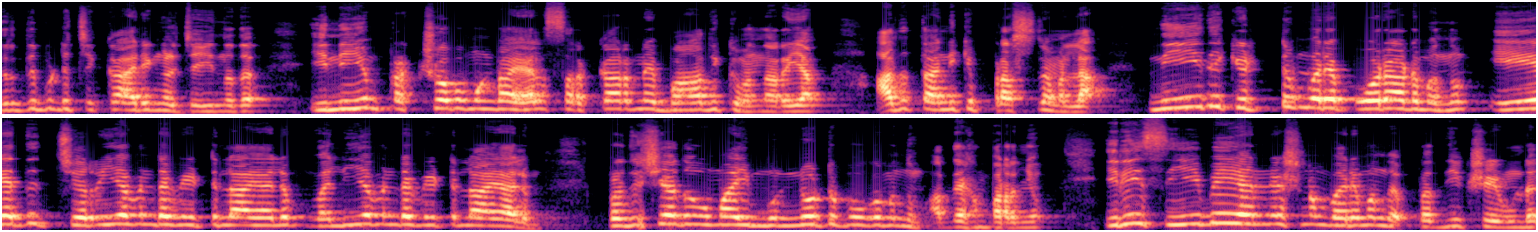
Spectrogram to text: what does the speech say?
ധൃതി പിടിച്ച് കാര്യങ്ങൾ ചെയ്യുന്നത്. ഇനിയും പ്രക്ഷോഭമുണ്ടായാൽ സർക്കാരിനെ ബാധിക്കുമെന്നറിയാം. അത് തനിക്ക് പ്രശ്നമല്ല. നീതി കിട്ടും വരെ പോരാടുമെന്നും ഏത് ചെറിയവന്റെ വീട്ടിലായാലും വലിയവന്റെ വീട്ടിലായാലും പ്രതിഷേധവുമായി മുന്നോട്ട് പോകുമെന്നും അദ്ദേഹം പറഞ്ഞു. ഇനി സി ബി ഐ അന്വേഷണം വരുമെന്ന് പ്രതീക്ഷയുണ്ട്.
